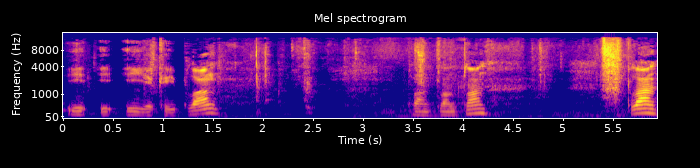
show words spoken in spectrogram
і, і, і який план? План, план, план. План.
